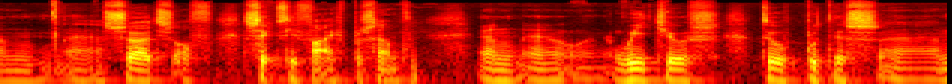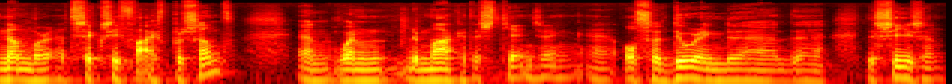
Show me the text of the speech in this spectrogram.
um, search of 65%. And uh, we choose to put this uh, number at 65%. And when the market is changing, uh, also during the, the, the, season,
